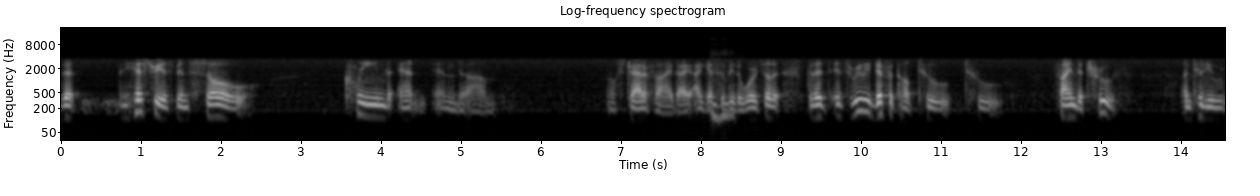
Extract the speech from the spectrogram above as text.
that the history has been so cleaned and and um, well, stratified. I, I guess mm-hmm. would be mm-hmm. the word. So that, that it, it's really difficult to to find the truth until you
